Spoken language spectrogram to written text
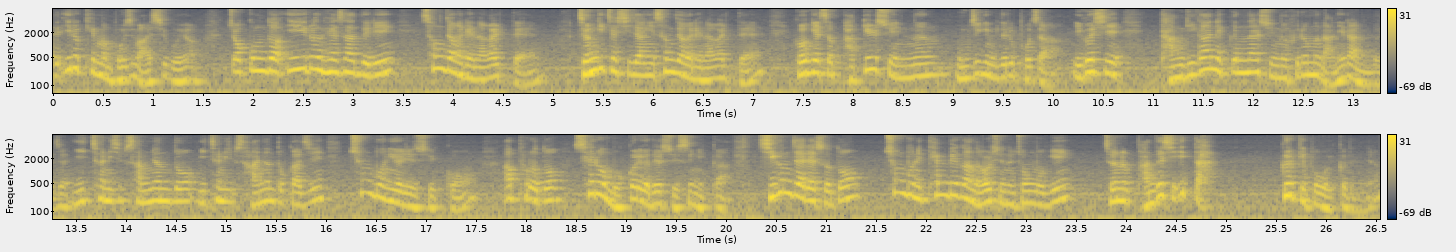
돼. 이렇게만 보지 마시고요. 조금 더 이런 회사들이 성장을 해 나갈 때 전기차 시장이 성장을 해 나갈 때 거기에서 바뀔 수 있는 움직임들을 보자. 이것이 단기간에 끝날 수 있는 흐름은 아니라는 거죠. 2023년도, 2024년도까지 충분히 이어질 수 있고 앞으로도 새로운 목걸이가 될 수 있으니까 지금 자리에서도 충분히 텐배가 나올 수 있는 종목이 저는 반드시 있다. 그렇게 보고 있거든요.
